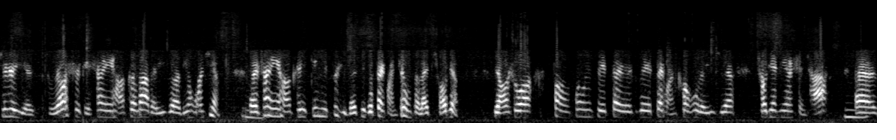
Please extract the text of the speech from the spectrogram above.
其实也主要是给商业银行更大的一个灵活性。呃，商业银行可以根据自己的这个贷款政策来调整，比方说放松对贷对贷款客户的一些条件进行审查，呃，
